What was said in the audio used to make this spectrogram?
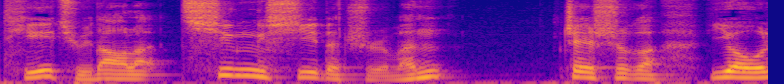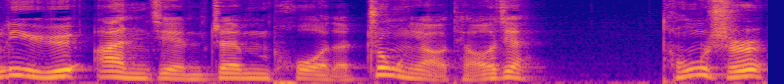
提取到了清晰的指纹，这是个有利于案件侦破的重要条件。同时，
